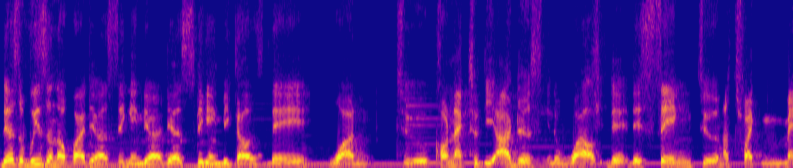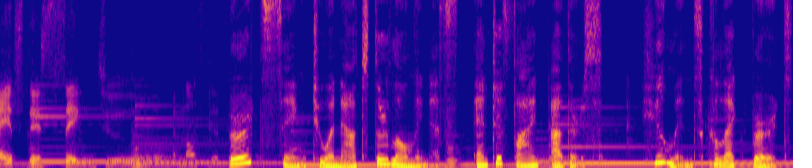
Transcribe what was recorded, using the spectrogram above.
There's a reason of why they are singing. They are, they are singing because they want to connect to the others in the world. They, they sing to attract mates. They sing to announce their... Birds sing to announce their loneliness and to find others. Humans collect birds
